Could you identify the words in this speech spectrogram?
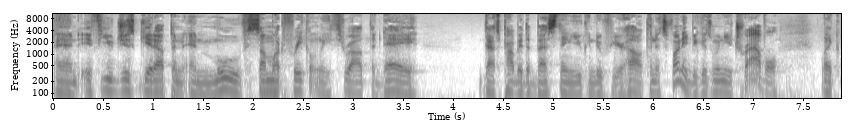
And if you just get up and, and move somewhat frequently throughout the day, that's probably the best thing you can do for your health. And it's funny because when you travel, like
